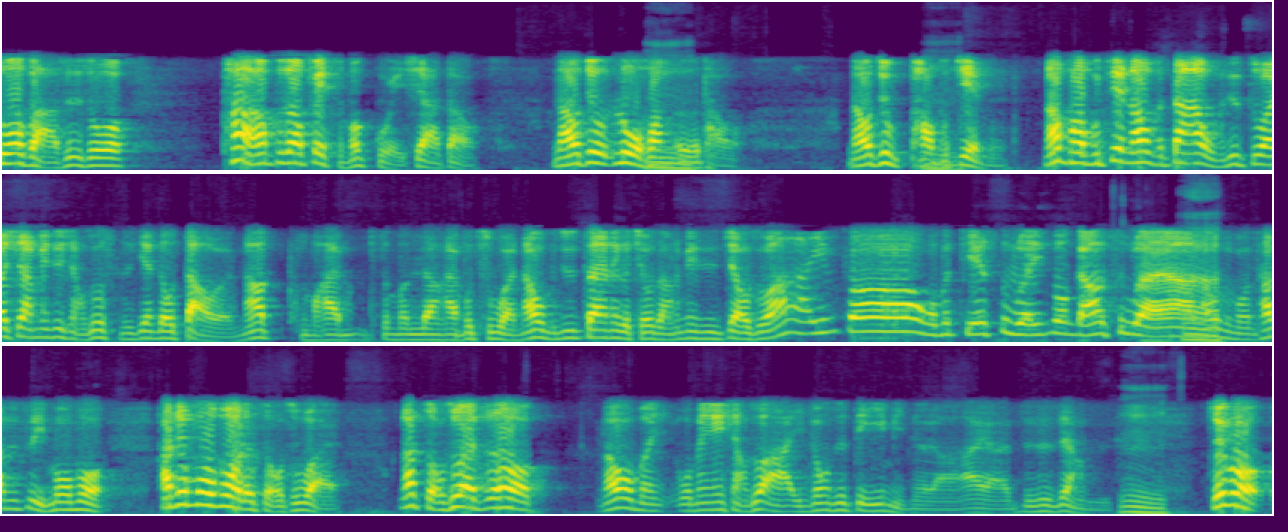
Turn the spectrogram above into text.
说法是说，他好像不知道被什么鬼吓到，然后就落荒而逃，嗯、然后就跑不见了。嗯然后跑不见，然后我们大家我们就坐在下面，就想说时间都到了，然后怎么还怎么人还不出来？然后我们就在那个球场那边就叫说啊，迎峰，我们结束了，迎峰赶快出来啊！然后什么，他就自己默默，他就默默的走出来。那走出来之后，然后我们我们也想说啊，迎峰是第一名的啦，哎呀，就是这样子。嗯。结果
